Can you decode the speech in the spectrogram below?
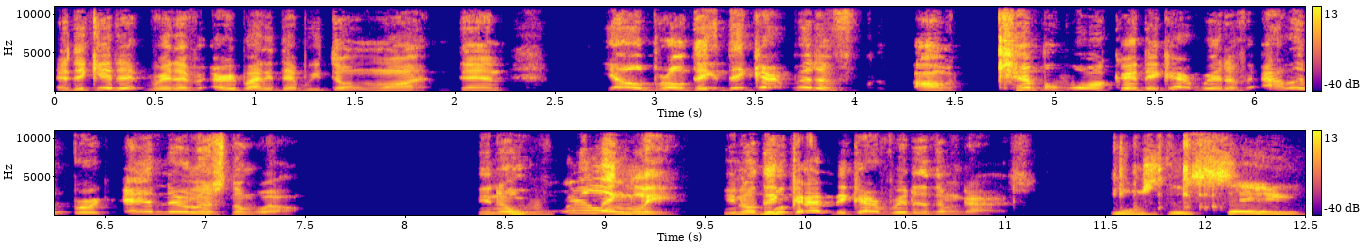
If they get rid of everybody that we don't want, then yo, bro, they, they got rid of um Kemba Walker, they got rid of Alec Burke and Nerlens Noel. You know, What- willingly. You know, they what- got they got rid of them guys. Who's to say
